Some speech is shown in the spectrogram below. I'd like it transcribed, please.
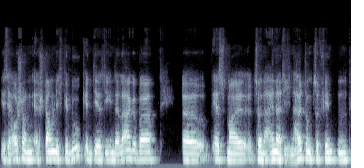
ist ja auch schon erstaunlich genug, in der sie in der Lage war, äh, erstmal zu einer einheitlichen Haltung zu finden,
